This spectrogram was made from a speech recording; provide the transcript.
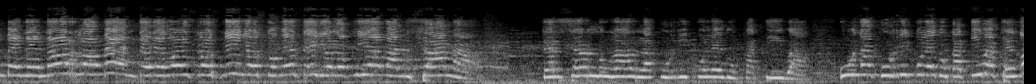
envenenar la mente de nuestros niños con esta ideología malsana. Tercer lugar, la currícula educativa una currícula educativa que no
